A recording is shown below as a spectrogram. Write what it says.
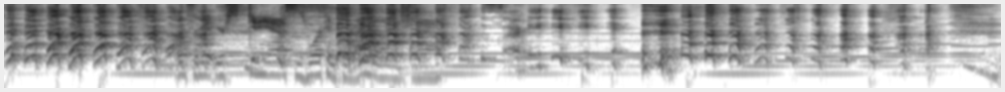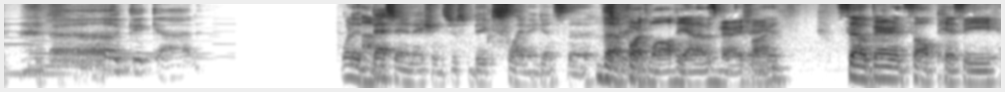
Don't forget your skinny ass is working for Avalanche now. Sorry. oh, good God. One of the Um, best animations, just Biggs slamming against the The screen. fourth wall. Yeah, that was very, Very fun. good. So Barrett's all pissy.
